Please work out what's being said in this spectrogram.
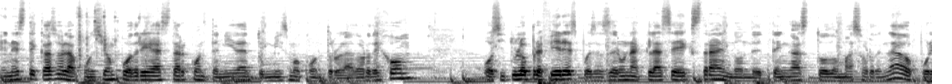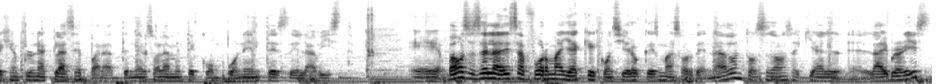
En este caso la función podría estar contenida en tu mismo controlador de home o si tú lo prefieres, pues hacer una clase extra en donde tengas todo más ordenado. Por ejemplo, una clase para tener solamente componentes de la vista. Eh, vamos a hacerla de esa forma ya que considero que es más ordenado. Entonces vamos aquí al, Libraries,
